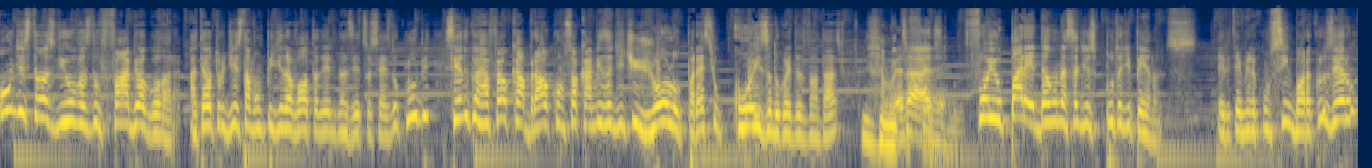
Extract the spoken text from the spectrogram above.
Onde estão as viúvas do Fábio agora? Até outro dia estavam pedindo a volta dele nas redes sociais do clube, sendo que o Rafael Cabral, com sua camisa de tijolo, parece o coisa do Quarteto Fantástico, É muito Verdade. feio. foi o paredão nessa disputa de pênaltis. Ele termina com Simbora Cruzeiro,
